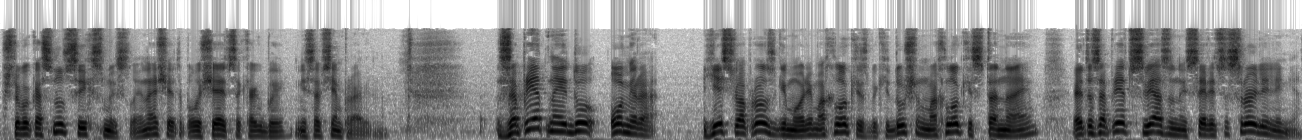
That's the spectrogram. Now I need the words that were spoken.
чтобы коснуться их смысла, иначе это получается как бы не совсем правильно. Запрет на еду Омера есть вопрос в Геморе, Махлокис Бакидушин, Махлокис Танаем. Это запрет, связанный с Эрицесроль или нет?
